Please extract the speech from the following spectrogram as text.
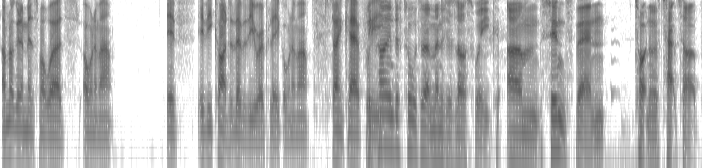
I'm not gonna mince my words. I want him out. If if he can't deliver the Europa League, I want him out. Don't care if We, we. kind of talked about managers last week. Um, since then, Tottenham have tapped up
